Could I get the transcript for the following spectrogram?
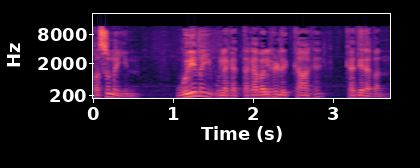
பசுமையின் உரிமை உலக தகவல்களுக்காக கதிரவன்.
